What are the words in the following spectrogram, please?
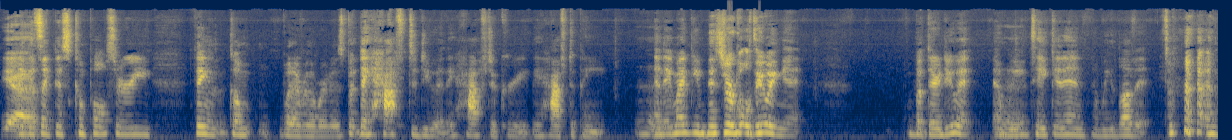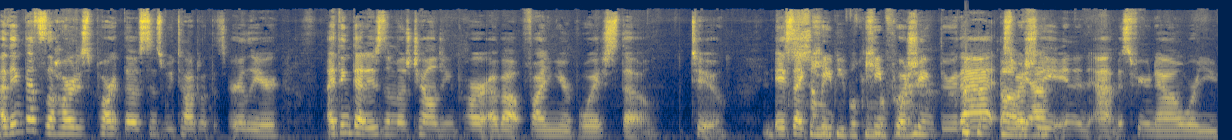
Yeah. Like it's like this compulsory thing, whatever the word is, but they have to do it. They have to create. They have to paint, Mhm. and they might be miserable doing it, but they do it, and we Mm-hmm. take it in and we love it. I think that's the hardest part, though, since we talked about this earlier. I think that is the most challenging part about finding your voice, though, too. It's like So keep, people keep before. pushing through that, Oh, yeah. especially in an atmosphere now where you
